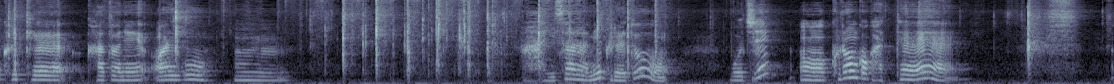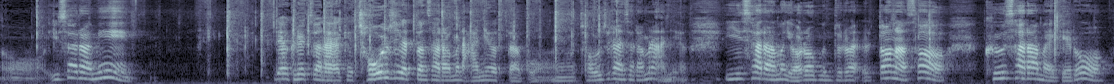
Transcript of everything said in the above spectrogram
그렇게 가더니 아이고 음. 아, 이 사람이 그래도 뭐지? 어 그런 것 같아. 어, 이 사람이 내가 그랬잖아. 이렇게 저울질했던 사람은 아니었다고. 어, 저울질한 사람은 아니에요. 이 사람은 여러분들을 떠나서 그 사람에게로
